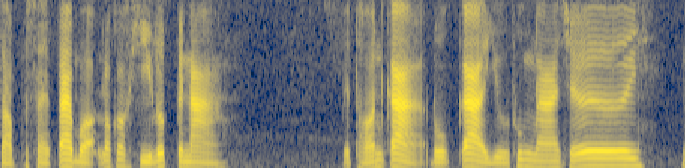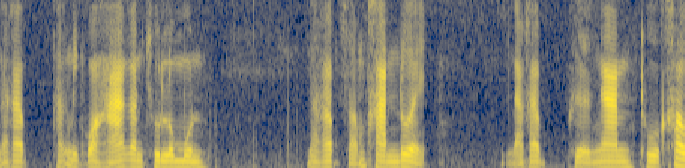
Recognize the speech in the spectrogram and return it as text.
ศัพท์ไปใส่ใต้เบาะแล้วก็ขี่รถไปนา ไปถอนก้าโดกก้าอยู่ทุ่งนาเฉยนะครับทางนี้ก็หากันชุนลมุนนะครับสำคัญด้วยนะครับเผื่องานทัวเข้า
